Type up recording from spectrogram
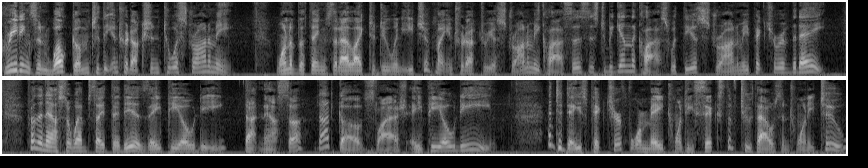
Greetings and welcome to the introduction to astronomy. One of the things that I like to do in each of my introductory astronomy classes is to begin the class with the astronomy picture of the day from the NASA website that is apod.nasa.gov apod. And today's picture for May 26th of 2022.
